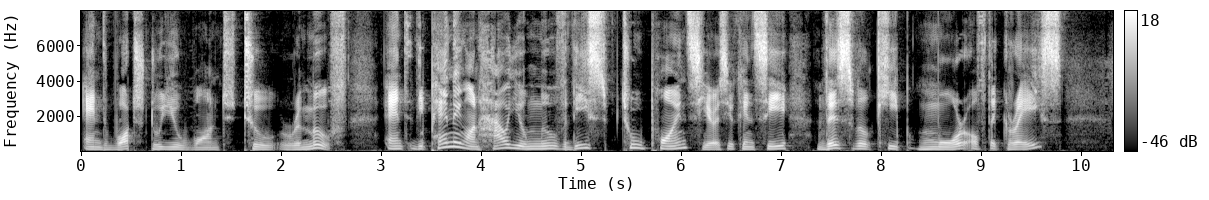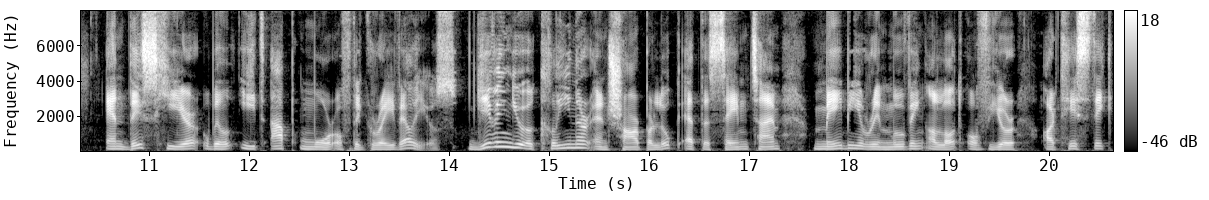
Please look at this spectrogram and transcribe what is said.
and what do you want to remove. And depending on how you move these two points here, as you can see, this will keep more of the grays and this here will eat up more of the gray values, giving you a cleaner and sharper look at the same time, maybe removing a lot of your artistic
